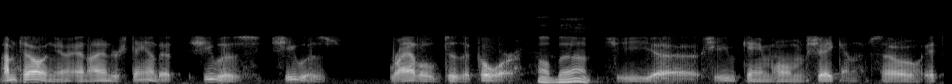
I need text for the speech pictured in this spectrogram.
I'm telling you, and I understand it. She was she was rattled to the core. I'll bet. She uh, she came home shaken. So it's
